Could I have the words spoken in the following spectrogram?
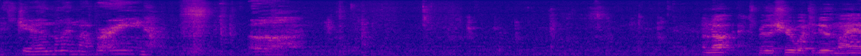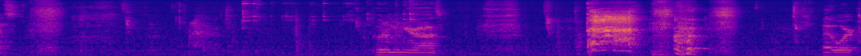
It's jumbling my brain. Ugh. I'm not really sure what to do with my hands. Put them in your eyes. That worked.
